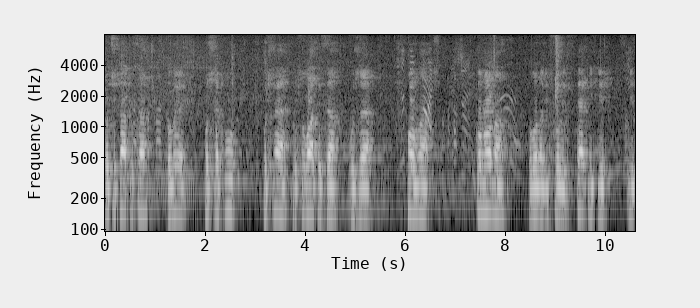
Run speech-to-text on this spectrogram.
дочекатися, коли по шляху почне просуватися уже повна колона, колона військової техніки із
